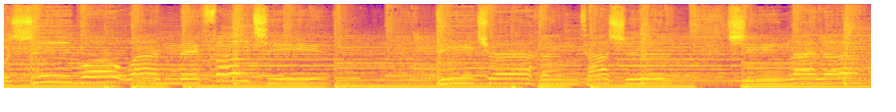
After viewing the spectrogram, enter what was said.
我试过完美放弃，的确很踏实，醒来了。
